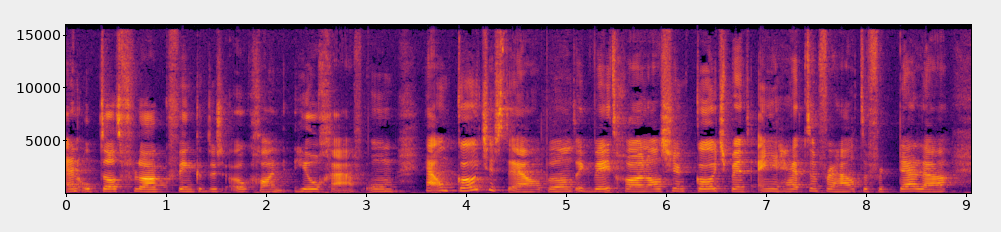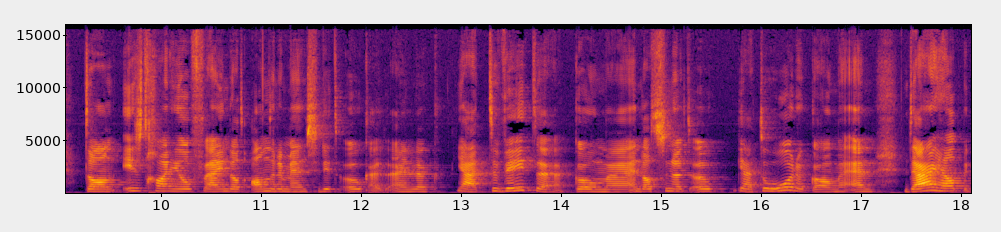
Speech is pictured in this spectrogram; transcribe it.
En op dat vlak vind ik het dus ook gewoon heel gaaf om, ja, om coaches te helpen. Want ik weet gewoon, als je een coach bent en je hebt een verhaal te vertellen, dan is het gewoon heel fijn dat andere mensen dit ook uiteindelijk ja, te weten komen. En dat ze het ook ja, te horen komen. En daar help ik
